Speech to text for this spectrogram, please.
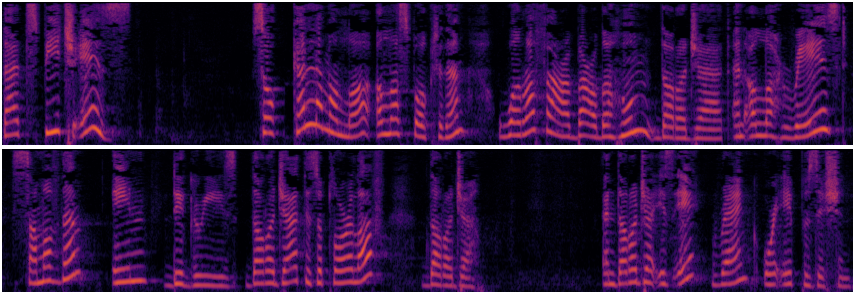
that speech is. So, كلم Allah, Allah spoke to them, وَرَفَعَ بَعْضَهُمْ دَرَجَاتٍ And Allah raised some of them in degrees. Darajat is a plural of daraja. And daraja is a rank or a position.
